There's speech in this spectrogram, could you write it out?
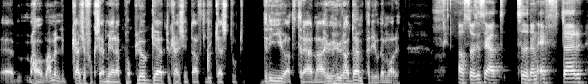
eh, har ja, men, kanske fokuserat mer på plugget, du kanske inte haft lika stort driv att träna. Hur, hur har den perioden varit? Alltså jag ska säga att tiden efter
